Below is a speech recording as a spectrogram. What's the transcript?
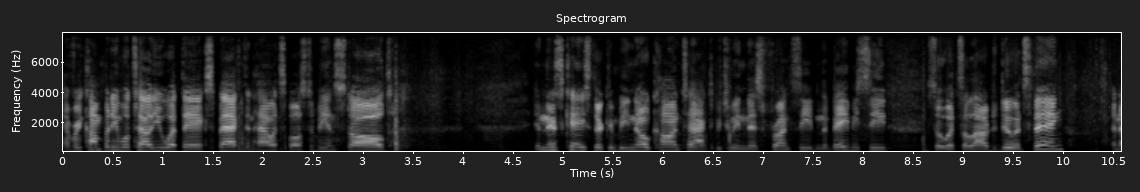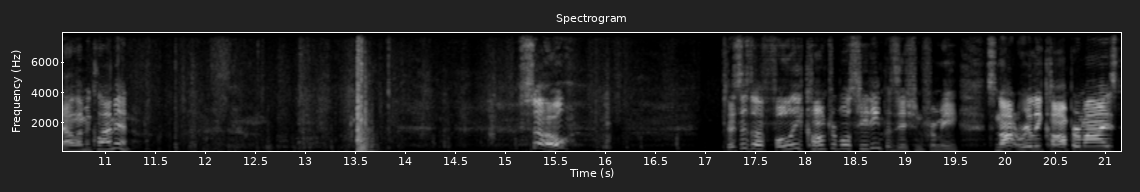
Every company will tell you what they expect and how it's supposed to be installed. In this case, there can be no contact between this front seat and the baby seat, so it's allowed to do its thing. And now let me climb in. So, this is a fully comfortable seating position for me. It's not really compromised.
